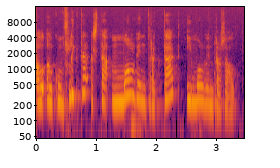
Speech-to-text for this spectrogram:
el, el conflicte està molt ben tractat i molt ben resolt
